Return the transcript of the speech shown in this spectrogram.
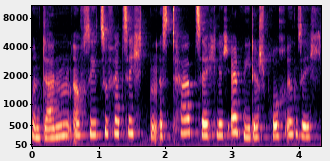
und dann auf sie zu verzichten, ist tatsächlich ein Widerspruch in sich.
